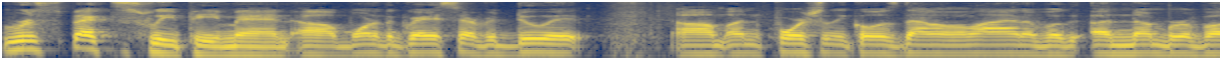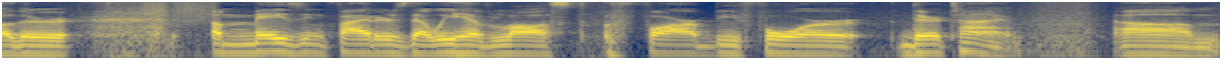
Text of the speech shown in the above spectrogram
respect to Sweet Pea, man. Um, one of the greatest ever do it. Um, unfortunately, goes down the line of a, a, number of other amazing fighters that we have lost far before their time. Um,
